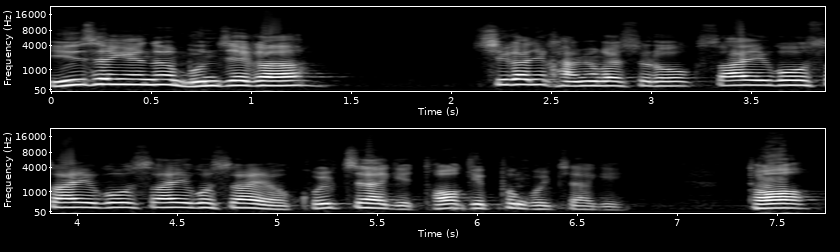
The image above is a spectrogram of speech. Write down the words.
인생에는 문제가 시간이 가면 갈수록 쌓이고 쌓이고 쌓이고 쌓여요. 골짜기, 더 깊은 골짜기. 더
